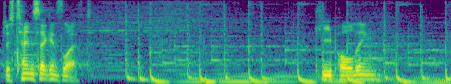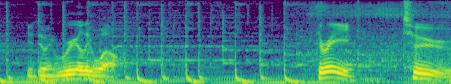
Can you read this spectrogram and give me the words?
Just 10 seconds left. Keep holding. You're doing really well. Three, two,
